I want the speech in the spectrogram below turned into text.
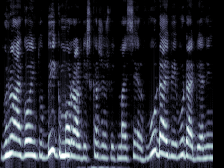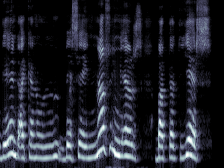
you know, I go into big moral discussions with myself? Would I be? Would I be? And in the end, I can they say nothing else but that yes,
